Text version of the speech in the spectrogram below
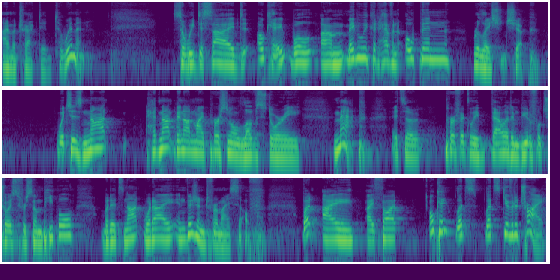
I'm attracted to women. So we decide, okay, well, um, maybe we could have an open relationship, which is not had not been on my personal love story map. It's a perfectly valid and beautiful choice for some people, but it's not what I envisioned for myself. But I, I thought, okay, let's, let's give it a try.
